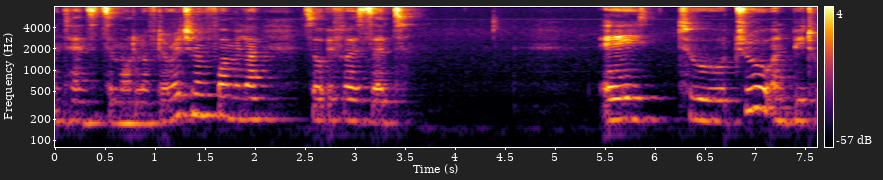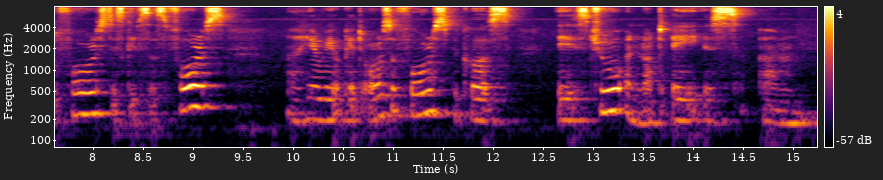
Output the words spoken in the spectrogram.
and hence it's a model of the original formula. So if I set A to true and B to false, this gives us false. Uh, here we get also false because A is true and not A is um,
